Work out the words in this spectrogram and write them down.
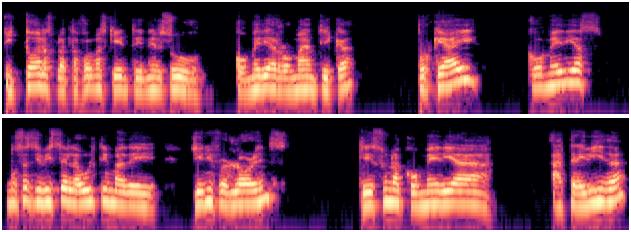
y todas las plataformas quieren tener su comedia romántica, porque hay comedias, no sé si viste la última de Jennifer Lawrence, que es una comedia atrevida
